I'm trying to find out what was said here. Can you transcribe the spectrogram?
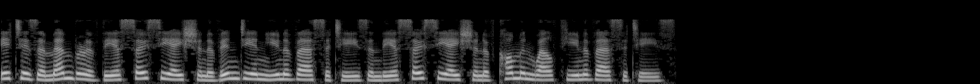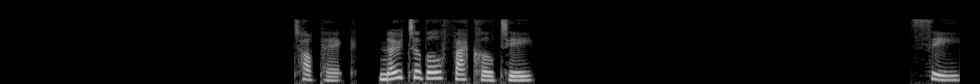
It is a member of the Association of Indian Universities and the Association of Commonwealth Universities. Notable faculty C.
